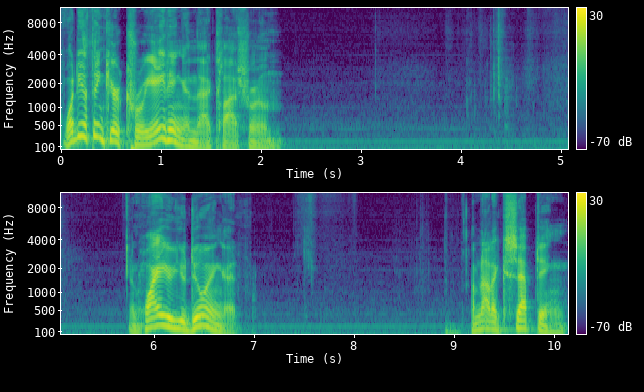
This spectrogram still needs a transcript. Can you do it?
What do you think you're creating in that classroom? And why are you doing it? I'm not accepting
